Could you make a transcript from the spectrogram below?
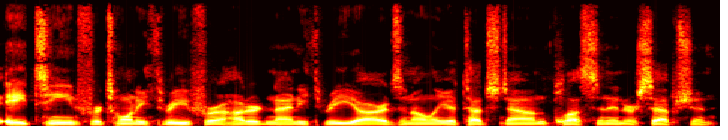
18 for 23 for 193 yards and only a touchdown plus an interception.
